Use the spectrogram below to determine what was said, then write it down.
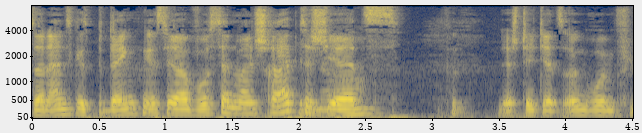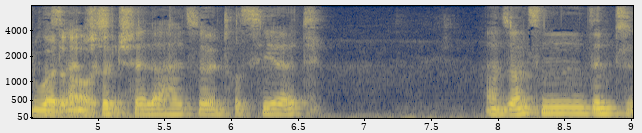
sein einziges Bedenken ist ja, wo ist denn mein Schreibtisch Genau. jetzt? Der steht jetzt irgendwo im Flur einen draußen. Schriftsteller halt so interessiert. Ansonsten sind,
